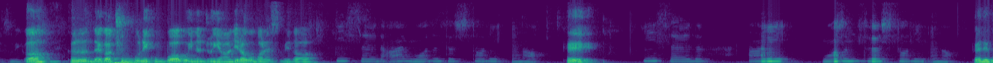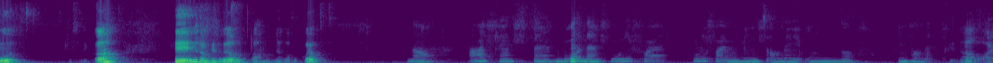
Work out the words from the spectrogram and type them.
됐습니까? 그는 내가 충분히 공부하고 있는 중이 아니라고 말했습니다. He said I wasn't studying enough. 오케이. He said I wasn't studying enough. Very good. 됐습니까? 오케이. 그 다음 계속해서 다음 문장 가볼까요? Now, I can spend more than 45, 45 minutes a day on the internet. Okay, Now, I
